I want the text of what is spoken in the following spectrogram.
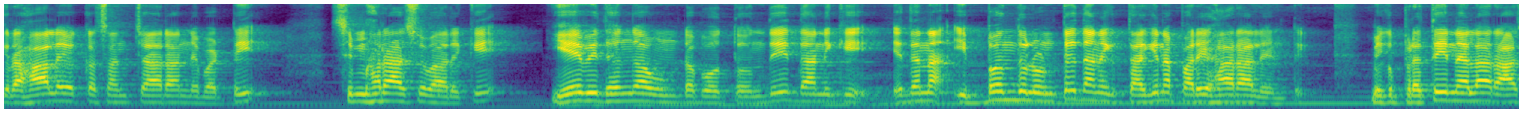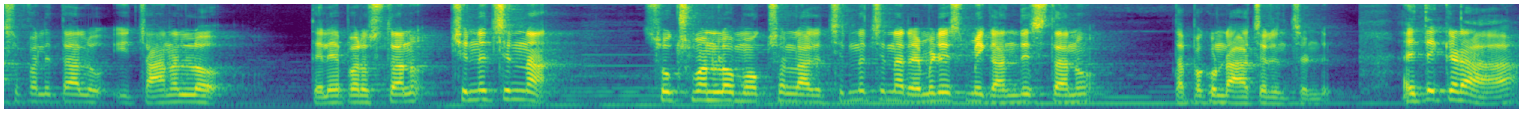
గ్రహాల యొక్క సంచారాన్ని బట్టి సింహరాశి వారికి ఏ విధంగా ఉండబోతోంది దానికి ఏదైనా ఇబ్బందులు ఉంటే దానికి తగిన పరిహారాలు ఏంటి మీకు ప్రతి నెల రాశి ఫలితాలు ఈ ఛానల్లో తెలియపరుస్తాను. చిన్న చిన్న సూక్ష్మంలో మోక్షంలాగా చిన్న చిన్న రెమెడీస్ మీకు అందిస్తాను. తప్పకుండా ఆచరించండి. అయితే ఇక్కడ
